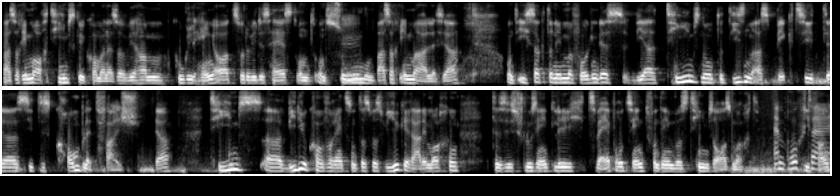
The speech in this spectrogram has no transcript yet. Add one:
was auch immer, auch Teams gekommen. Also wir haben Google Hangouts oder wie das heißt und, und Zoom mhm. und was auch immer alles, ja. Und ich sage dann immer Folgendes, wer Teams nur unter diesem Aspekt sieht, der sieht es komplett falsch. Ja? Teams, äh, Videokonferenz und das, was wir gerade machen, das ist schlussendlich zwei Prozent von dem, was Teams ausmacht. Ein Bruchteil. Ich fange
